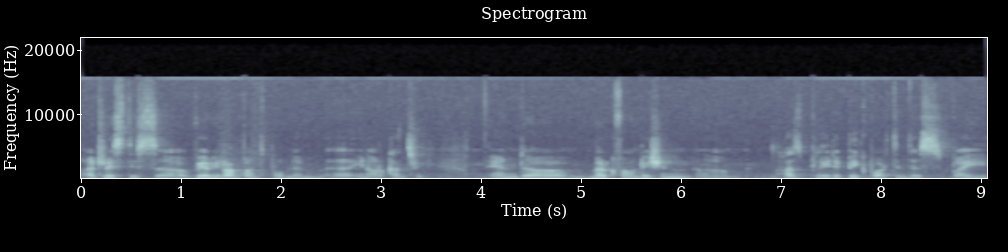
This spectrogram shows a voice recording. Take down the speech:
address this uh, very rampant problem uh, in our country. And uh, Merck Foundation um, has played a big part in this by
